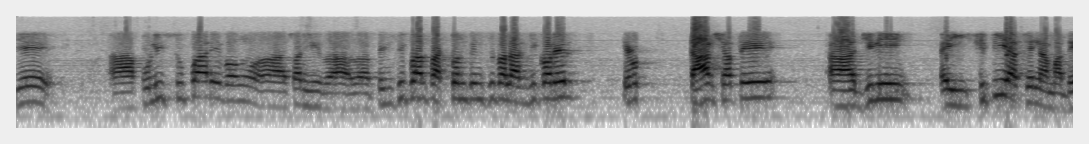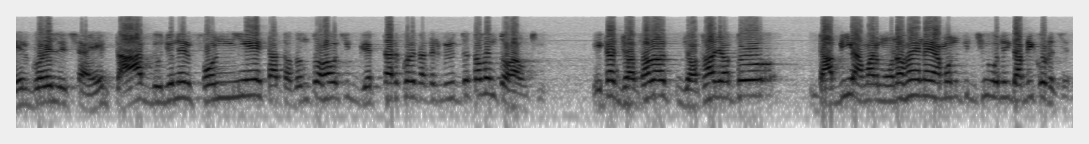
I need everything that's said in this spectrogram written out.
যে পুলিশ সুপার এবং সরি প্রিন্সিপাল প্রাক্তন প্রিন্সিপাল আরজি করেন এবং তার সাথে যিনি এই সিপি আছেন আমাদের, গোয়েল সাহেব, তার দুজনের ফোন নিয়ে তার তদন্ত হওয়া উচিত, গ্রেপ্তার করে তাদের বিরুদ্ধে তদন্ত হওয়া উচিত। এটা যথাযথ যথাযথ দাবি আমার মনে হয় না এমন কিছু উনি দাবি করেছেন।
